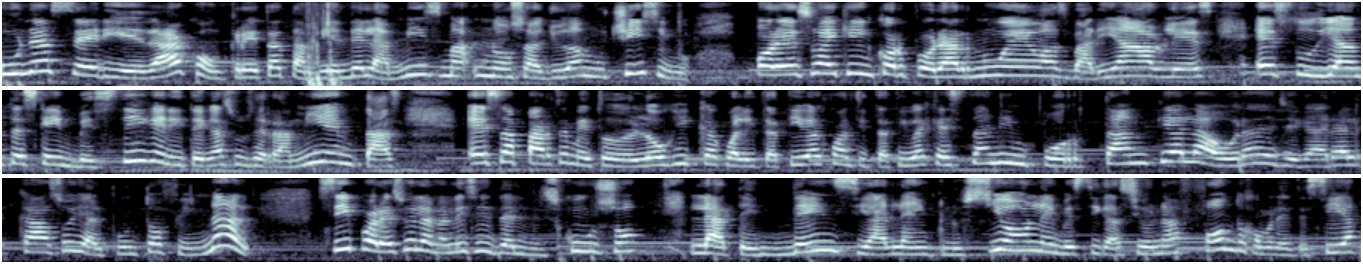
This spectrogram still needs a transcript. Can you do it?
una seriedad concreta también de la misma nos ayuda muchísimo. Por eso hay que incorporar nuevas variables, estudiantes que investiguen y tengan sus herramientas, esa parte metodológica, cualitativa, cuantitativa que es tan importante a la hora de llegar al caso y al punto final. Sí, por eso el análisis del discurso, la tendencia, la inclusión, la investigación a fondo, como les decía,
